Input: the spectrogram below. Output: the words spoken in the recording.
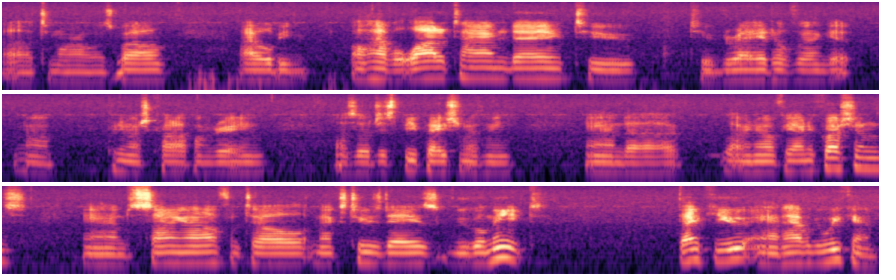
uh, tomorrow as well. I will be. I'll have a lot of time today to to grade. Hopefully, I can get uh, pretty much caught up on grading. So just be patient with me, and let me know if you have any questions. And signing off until next Tuesday's Google Meet. Thank you, and have a good weekend.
